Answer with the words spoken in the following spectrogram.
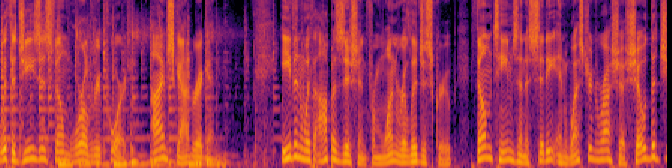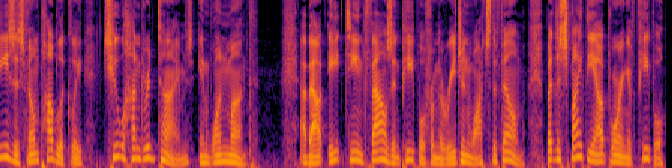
With the Jesus Film World Report, I'm Scott Riggin. Even with opposition from one religious group, film teams in a city in western Russia showed the Jesus film publicly 200 times in one month. About 18,000 people from the region watched the film, but despite the outpouring of people,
